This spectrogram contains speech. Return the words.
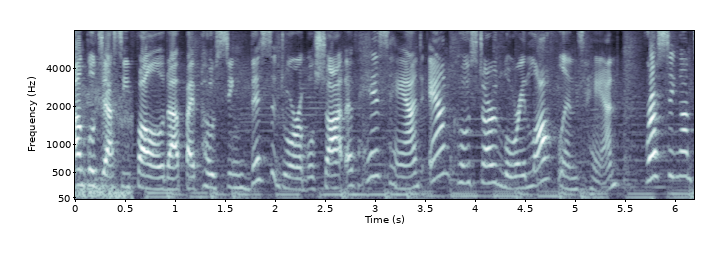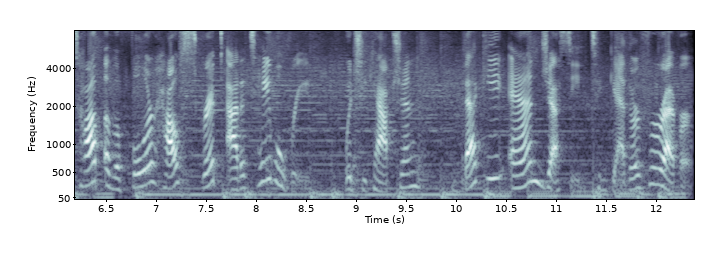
Uncle Jesse followed up by posting this adorable shot of his hand and co star Lori Loughlin's hand resting on top of a Fuller House script at a table read, which he captioned, Becky and Jesse together forever.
